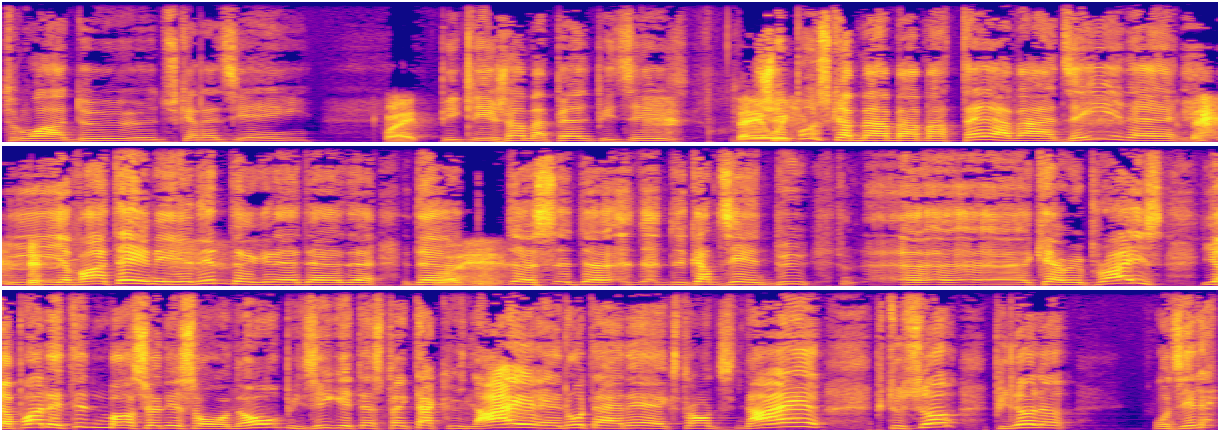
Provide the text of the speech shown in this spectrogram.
3 à 2 du Canadien, Ouais. Puis que les gens m'appellent puis disent ben Je sais pas ce que Martin avait à dire. Euh, ben. Il vantait les mérites de, de, de, de, gardien de but, euh, euh, Carey Price. Il a pas arrêté de mentionner son nom, puis dire qu'il était spectaculaire, un autre arrêt extraordinaire, puis tout ça. Puis là, là, on dirait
